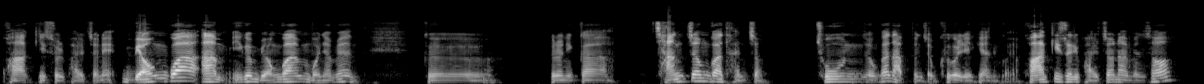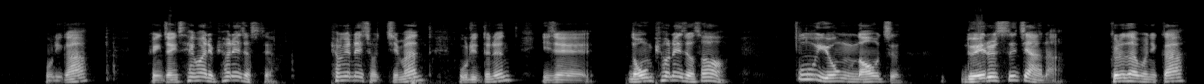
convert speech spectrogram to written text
과학기술 발전에 명과암, 이건 명과암은 뭐냐면 그 그러니까 장점과 단점, 좋은 점과 나쁜 점 그걸 얘기하는 거예요. 과학 기술이 발전하면서 우리가 굉장히 생활이 편해졌어요. 편해졌지만 우리들은 이제 너무 편해져서 뿌용 너즈 뇌를 쓰지 않아. 그러다 보니까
